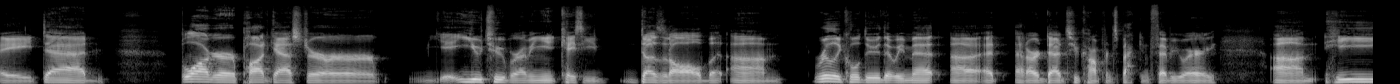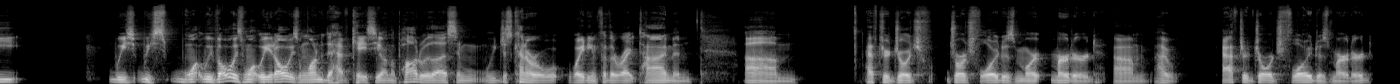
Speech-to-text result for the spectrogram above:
a dad, blogger, podcaster, YouTuber. I mean, Casey does it all, but um, really cool dude that we met uh, at at our Dad Two conference back in February. Um, he we we we've always want we had always wanted to have Casey on the pod with us, and we just kind of were waiting for the right time. And um, after George George Floyd was mur- murdered, um, I, after George Floyd was murdered,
